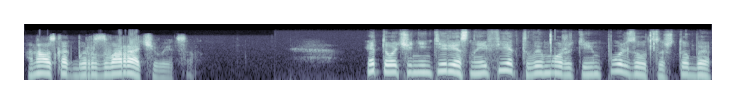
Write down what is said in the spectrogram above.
Она у вас как бы разворачивается. Это очень интересный эффект, вы можете им пользоваться, чтобы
